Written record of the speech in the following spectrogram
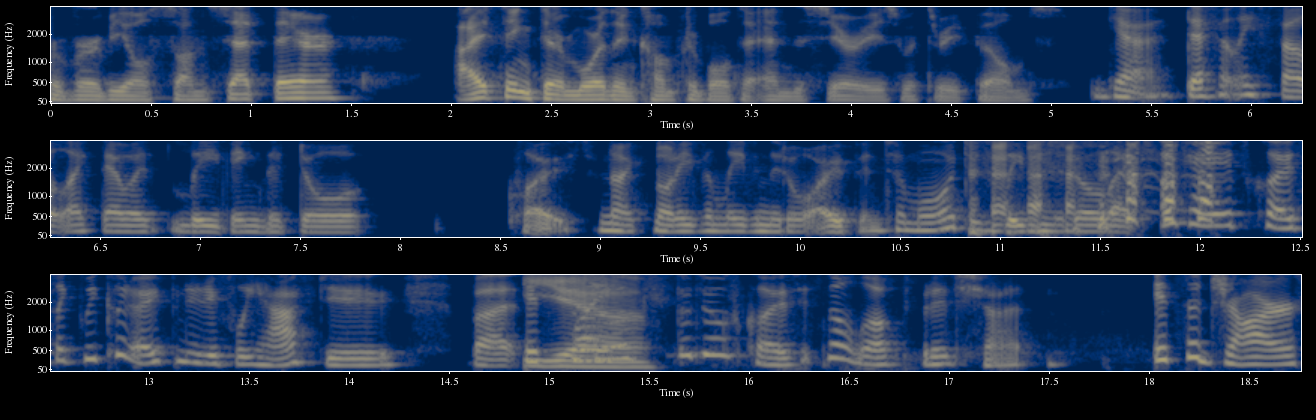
proverbial sunset there. I think they're more than comfortable to end the series with three films. Yeah, definitely felt like they were leaving the door closed. Like not even leaving the door open to more, just leaving the door like, okay, it's closed. Like we could open it if we have to, but It's Yeah. like the door's closed. It's not locked, but it's shut. It's a jar,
